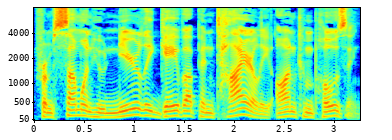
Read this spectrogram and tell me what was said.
from someone who nearly gave up entirely on composing.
